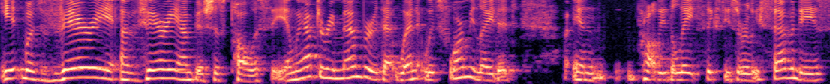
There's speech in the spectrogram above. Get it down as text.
it was very a very ambitious policy. And we have to remember that when it was formulated, in probably the late 60s, early 70s,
